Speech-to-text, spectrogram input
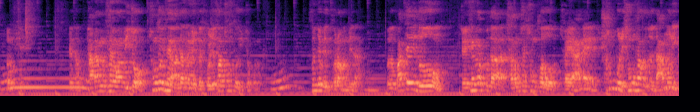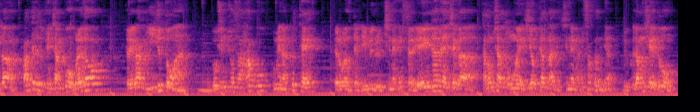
이렇게. 음. 그래서 바람 사용하면 이쪽, 청소기 사용한다 그러면 이렇게 돌려서 청소기 쪽으로 오. 손잡이 돌아갑니다. 음. 그리고 배터리도 저희 생각보다 자동차 청소 저희 안에 충분히 청소하고도 남으니까 배터리도 괜찮고 그래서 저희가 한 2주 동안 음. 노심초사하고 고민한 끝에 여러분한테 리뷰를 진행했어요. 예전에 제가 자동차 동호회 지역장까지 진행을 했었거든요. 그리고 그 당시에도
